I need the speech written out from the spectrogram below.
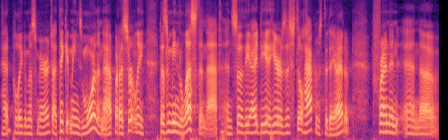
had polygamous marriage. I think it means more than that, but I certainly doesn't mean less than that. And so the idea here is this still happens today. I had a friend and uh,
